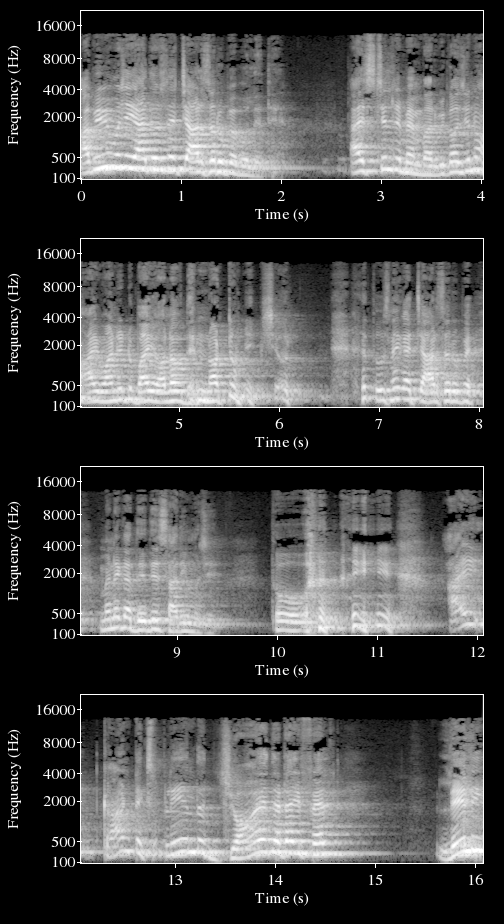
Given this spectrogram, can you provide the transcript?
अभी भी मुझे याद है उसने चार सौ रुपए बोले थे। I still remember because you know I wanted to buy all of them not to make sure तो उसने कहा, चार सौ रुपए. मैंने कहा, दे दे सारी मुझे. तो I can't explain the joy that I felt ले ली,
